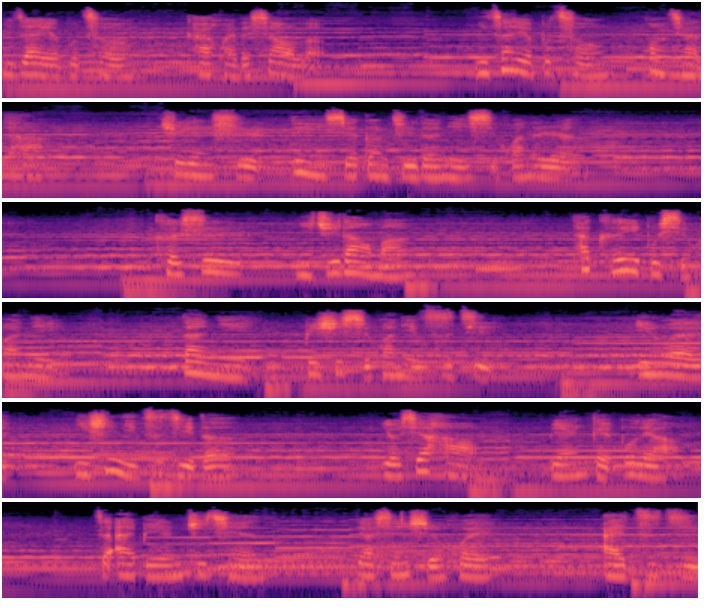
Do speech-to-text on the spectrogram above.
你再也不曾开怀的笑了，你再也不曾放下他，去认识另一些更值得你喜欢的人。可是你知道吗？他可以不喜欢你，但你必须喜欢你自己，因为你是你自己的。有些好，别人给不了，在爱别人之前。要先学会爱自己。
